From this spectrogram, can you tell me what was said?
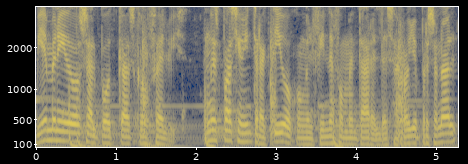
Bienvenidos al podcast con Felvis, un espacio interactivo con el fin de fomentar el desarrollo personal,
